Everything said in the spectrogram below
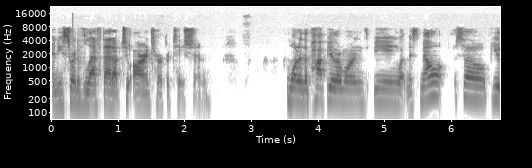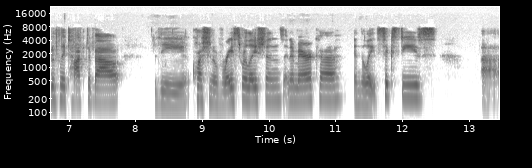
And he sort of left that up to our interpretation. One of the popular ones being what Miss Mel so beautifully talked about the question of race relations in America in the late 60s. Uh,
